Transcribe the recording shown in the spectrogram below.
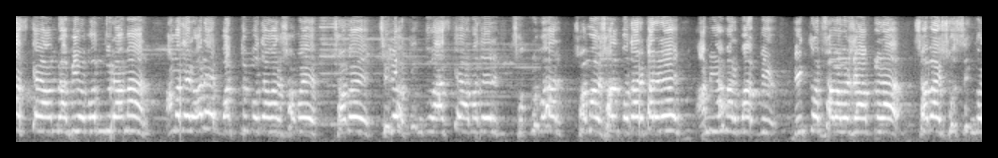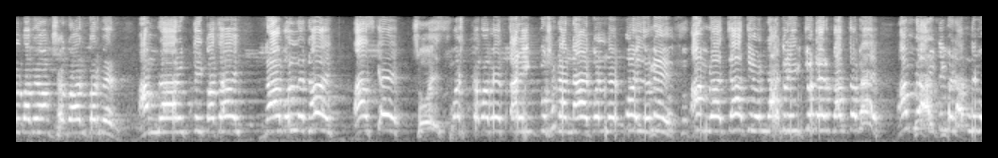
আজকে আমরা প্রিয় বন্ধুরা আমার, আমাদের অনেক বক্তব্য দেওয়ার সময় সময় ছিল, কিন্তু আজকে আমাদের শুক্রবার সময় স্বল্পতার কারণে আমি আমার বিক্ষোভ সমাবেশে আপনারা সবাই সুশৃঙ্খলভাবে অংশগ্রহণ করবেন। আমরা আর একটি কথায় না বললে নয়, আজকে সুস্পষ্টভাবে তারিখ ঘোষণা না করলে প্রয়োজনে আমরা জাতীয় নাগরিক জোটের মাধ্যমে আমরা আলটিমেটাম দেব।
